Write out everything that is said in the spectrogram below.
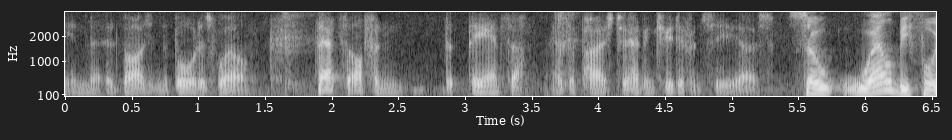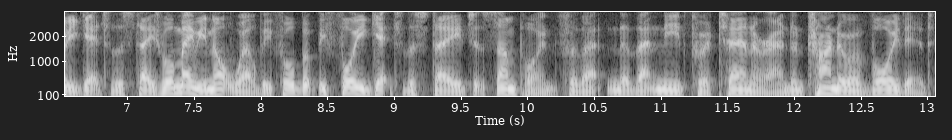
in advising the board as well. That's often the answer as opposed to having two different CEOs. So, well before you get to the stage, well, maybe not well before, but before you get to the stage at some point for that that need for a turnaround and trying to avoid it,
